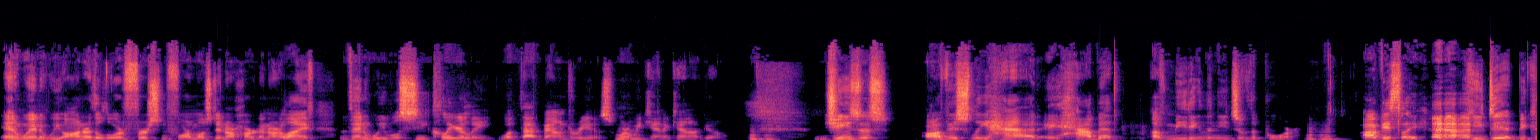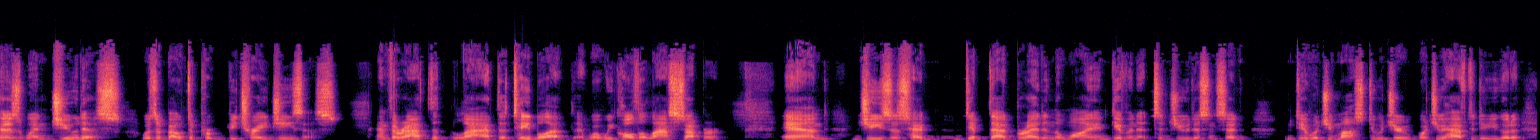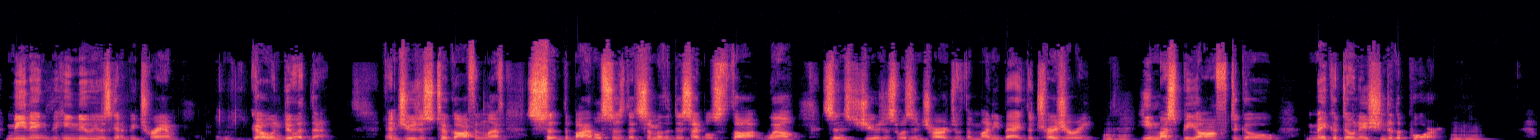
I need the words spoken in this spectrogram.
And when we honor the Lord first and foremost in our heart and our life, then we will see clearly what that boundary is, where we can and cannot go. Mhm. Jesus obviously had a habit of meeting the needs of the poor. Mhm. Obviously. he did because when Judas was about to pr- betray Jesus, and they're at the la- at the table at what we call the Last Supper, and Jesus had dipped that bread in the wine and given it to Judas and said, "Do what you must. Do what you what you have to do. You go to." Meaning that he knew he was going to betray him. Go and do it then. And Judas took off and left. So the Bible says that some of the disciples thought, well, since Judas was in charge of the money bag, the treasury, Mhm. he must be off to go make a donation to the poor. Mhm.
